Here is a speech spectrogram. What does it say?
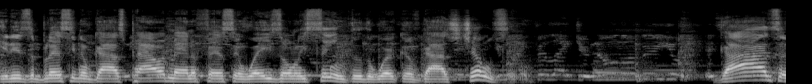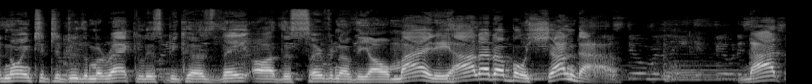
It is a blessing of God's power manifest in ways only seen through the work of God's chosen. God's anointed to do the miraculous because they are the servant of the Almighty. Not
